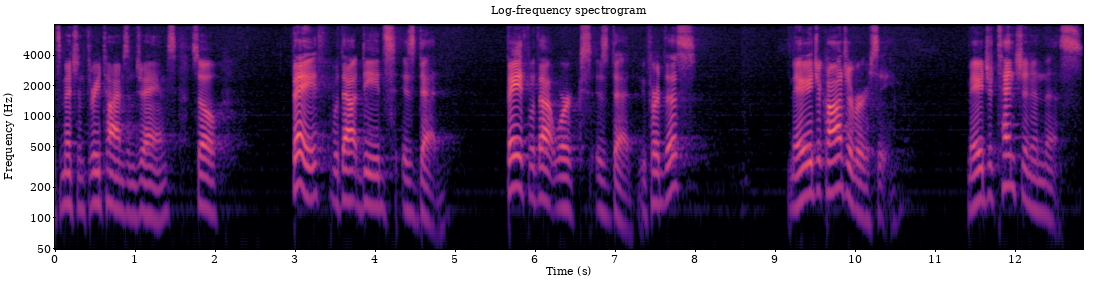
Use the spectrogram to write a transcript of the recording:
It's mentioned three times in James. So faith without deeds is dead. Faith without works is dead. You've heard this? Major controversy, major tension in this.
